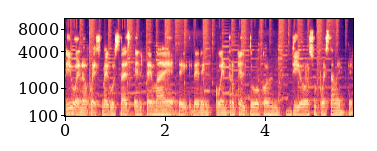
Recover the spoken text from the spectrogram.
Y bueno, pues me gusta el tema de- de- del encuentro que él tuvo con Dios supuestamente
